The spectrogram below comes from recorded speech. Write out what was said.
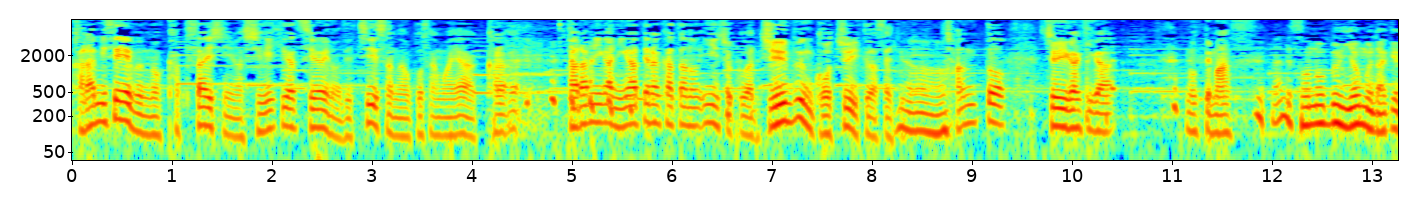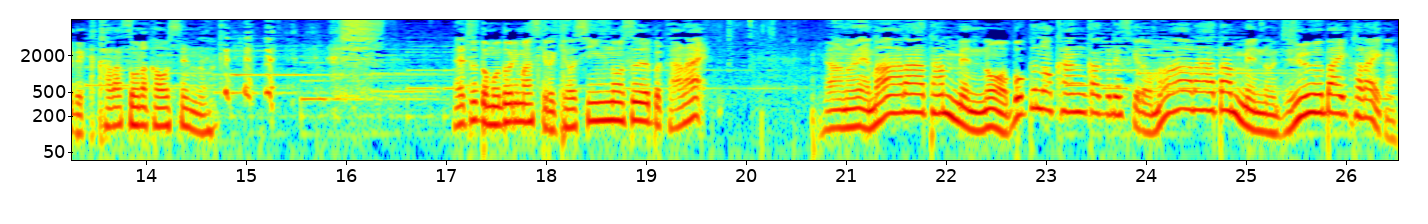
辛味成分のカプサイシンは刺激が強いので小さなお子様や辛 辛味が苦手な方の飲食は十分ご注意くださいちゃんと注意書きが載ってます。なんでその文読むだけで辛そうな顔してんのえ、ちょっと戻りますけど、巨神のスープ辛い。あのね、マーラータンメンの、僕の感覚ですけど、マーラータンメンの10倍辛いかな。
